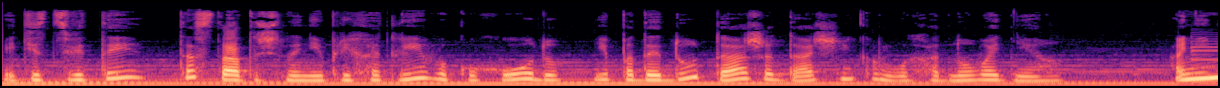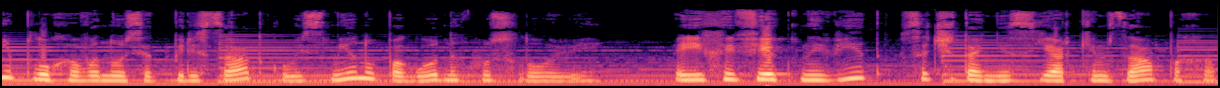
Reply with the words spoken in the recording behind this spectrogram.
Эти цветы достаточно неприхотливы к уходу и подойдут даже дачникам выходного дня. Они неплохо выносят пересадку и смену погодных условий. А их эффектный вид в сочетании с ярким запахом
